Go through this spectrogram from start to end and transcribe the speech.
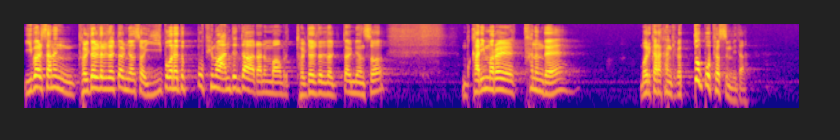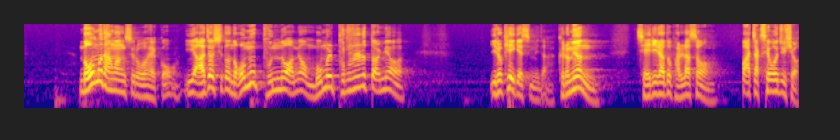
이발사는 덜덜덜 떨면서 이번에도 뽑히면 안 된다라는 마음으로 덜덜덜 떨면서 가림말을 타는데 머리카락 한 개가 또 뽑혔습니다. 너무 당황스러워했고 이 아저씨도 너무 분노하며 몸을 부르르 떨며 이렇게 얘기했습니다. 그러면 젤이라도 발라서 바짝 세워주셔.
